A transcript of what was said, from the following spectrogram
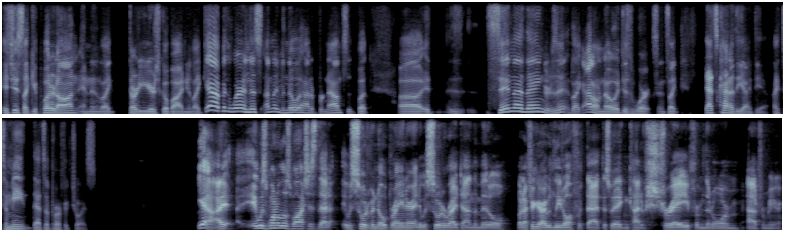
it's just like you put it on and then like 30 years go by and you're like, yeah, I've been wearing this. I don't even know how to pronounce it, but uh it is sin, I think, or is it like I don't know, it just works. And it's like that's kind of the idea. Like to me, that's a perfect choice. Yeah, I it was one of those watches that it was sort of a no-brainer and it was sort of right down the middle, but I figure I would lead off with that this way I can kind of stray from the norm out from here.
